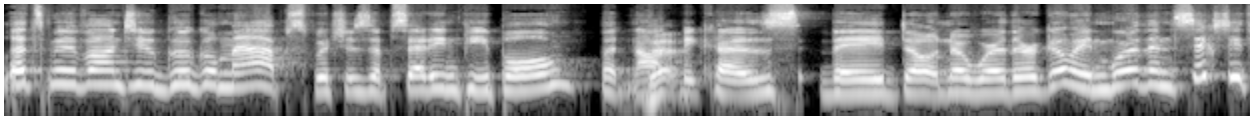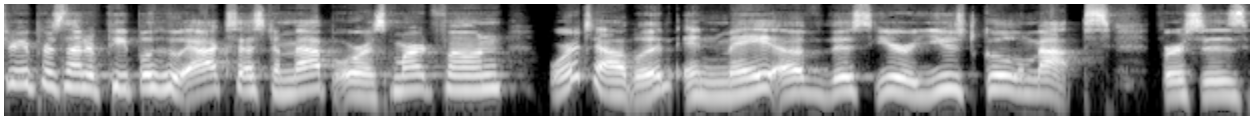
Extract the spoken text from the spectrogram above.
Let's move on to Google Maps, which is upsetting people, but not yeah. because they don't know where they're going. More than 63% of people who accessed a map or a smartphone or a tablet in May of this year used Google Maps versus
